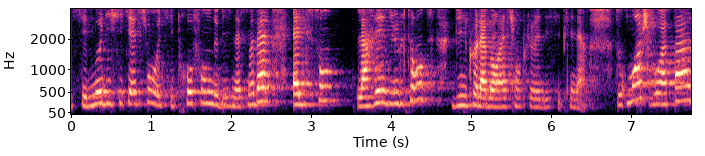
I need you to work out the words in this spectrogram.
ces modifications aussi profondes de business model, elles sont la résultante d'une collaboration pluridisciplinaire. Donc moi, je ne vois pas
